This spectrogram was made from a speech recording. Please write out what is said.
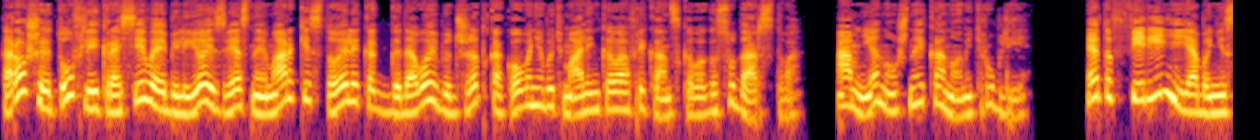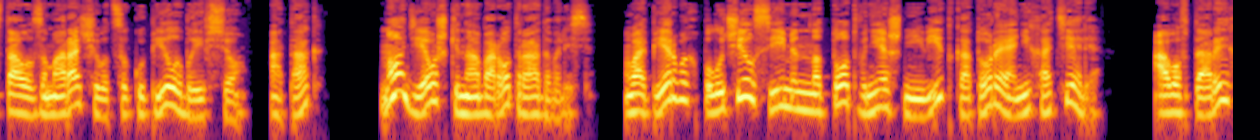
хорошие туфли и красивое белье известной марки стоили как годовой бюджет какого-нибудь маленького африканского государства, а мне нужно экономить рубли. Это в Ферине я бы не стала заморачиваться, купила бы и все. А так? Но девушки, наоборот, радовались. Во-первых, получился именно тот внешний вид, который они хотели. А во-вторых,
